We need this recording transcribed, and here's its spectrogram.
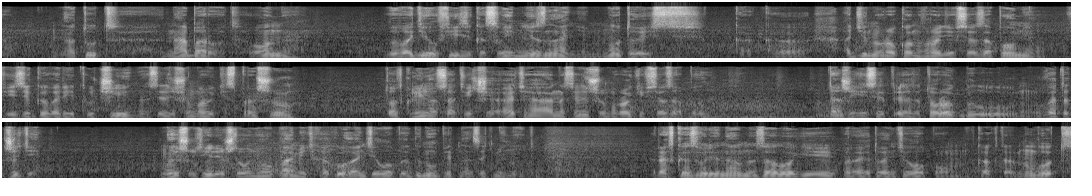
Но тут наоборот, он выводил физика своим незнанием. Ну, то есть, как э, один урок он вроде все запомнил, физик говорит «учи», на следующем уроке спрошу, тот клянется отвечать, а на следующем уроке все забыл. Даже если этот урок был в этот же день. Мы шутили, что у него память, как у антилопы гну 15 минут. Рассказывали нам на зоологии про эту антилопу как-то, ну вот...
